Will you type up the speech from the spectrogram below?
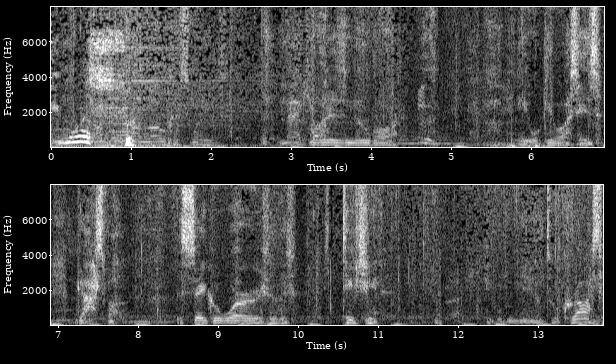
He will come Nossa. on locust wings, immaculate a newborn. He will give us his gospel, the sacred words of his teaching. He will be nailed to a cross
